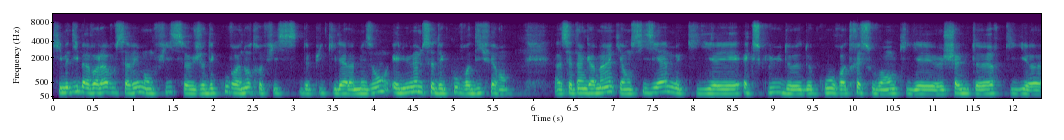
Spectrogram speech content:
qui me dit, ben voilà, vous savez, mon fils, je découvre un autre fils depuis qu'il est à la maison et lui-même se découvre différent. Euh, c'est un gamin qui est en sixième, qui est exclu de, cours très souvent, qui est euh, chahuteur, qui euh,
